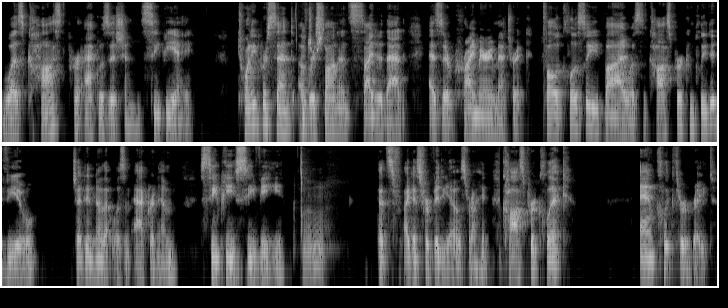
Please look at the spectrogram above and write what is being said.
was cost per acquisition, CPA. 20% of respondents cited that as their primary metric. Followed closely by was the cost per completed view, which I didn't know that was an acronym, CPCV. Oh. That's, I guess, for videos, right? Cost per click and click through rate.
